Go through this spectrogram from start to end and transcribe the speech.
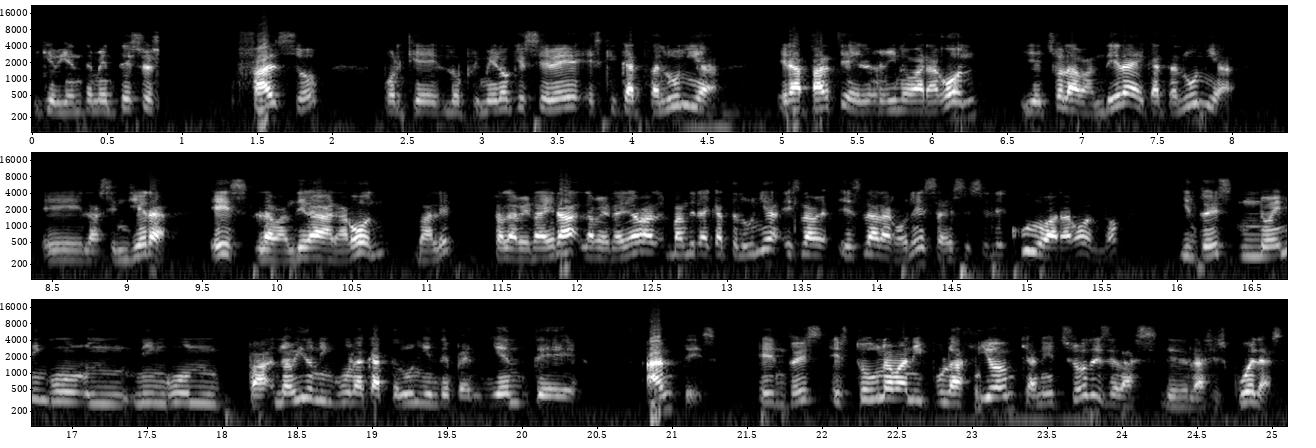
y que evidentemente eso es falso, porque lo primero que se ve es que Cataluña era parte del Reino de Aragón y de hecho la bandera de Cataluña, la señera, es la bandera de Aragón, ¿vale? O sea, la verdadera, la verdadera bandera de Cataluña es la, es la aragonesa, ese es el escudo de Aragón, ¿no? Y entonces no hay ningún, ningún, no ha habido ninguna Cataluña independiente antes. Entonces es toda una manipulación que han hecho desde las, desde las escuelas.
